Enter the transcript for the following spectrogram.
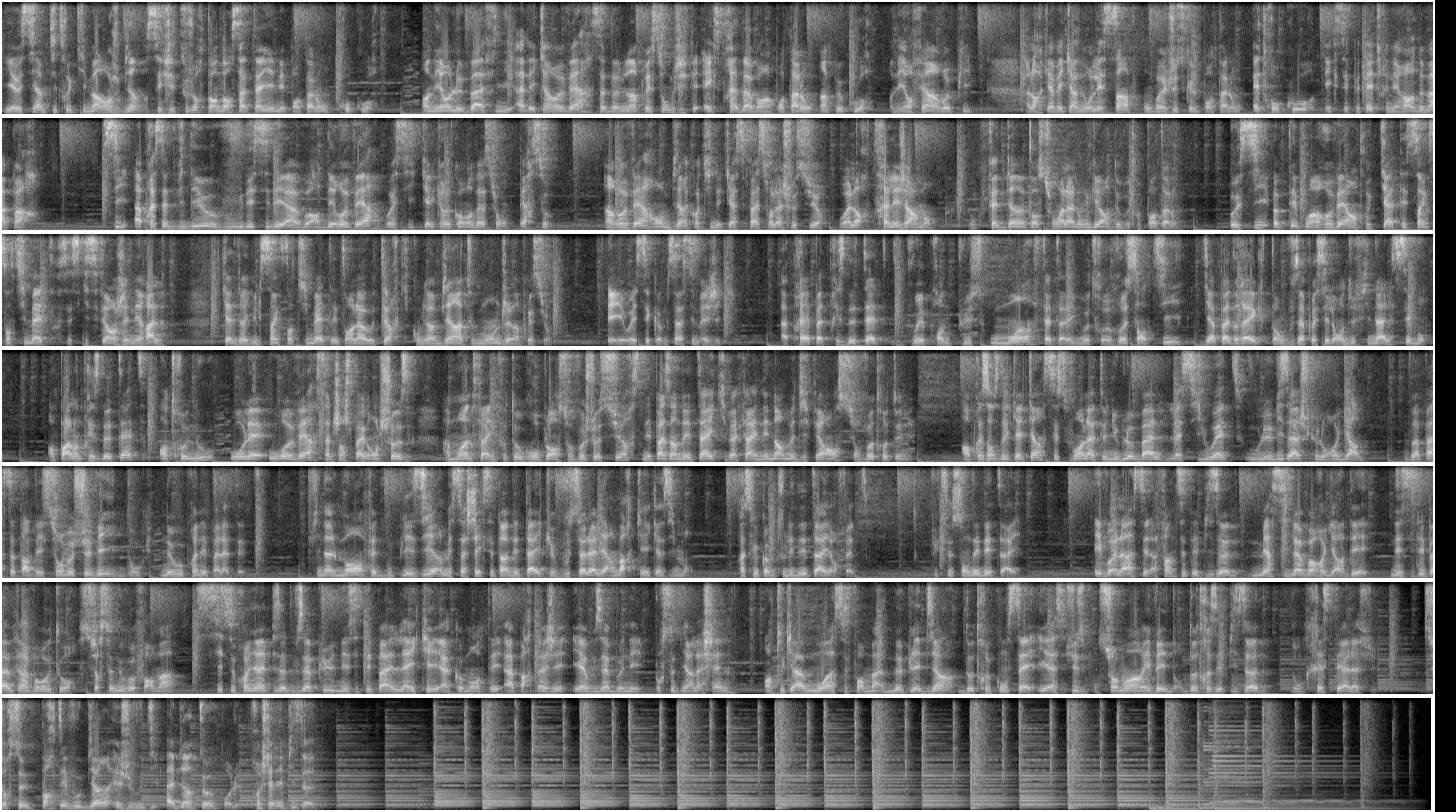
Il y a aussi un petit truc qui m'arrange bien, c'est que j'ai toujours tendance à tailler mes pantalons trop courts. En ayant le bas fini avec un revers, ça donne l'impression que j'ai fait exprès d'avoir un pantalon un peu court, en ayant fait un repli. Alors qu'avec un ourlet simple, on voit juste que le pantalon est trop court et que c'est peut-être une erreur de ma part. Si après cette vidéo, vous vous décidez à avoir des revers, voici quelques recommandations perso. Un revers rend bien quand il ne casse pas sur la chaussure, ou alors très légèrement, donc faites bien attention à la longueur de votre pantalon. Aussi, optez pour un revers entre 4 et 5 cm, c'est ce qui se fait en général. 4,5 cm étant la hauteur qui convient bien à tout le monde, j'ai l'impression. Et ouais, c'est comme ça, c'est magique. Après, pas de prise de tête, vous pouvez prendre plus ou moins, faites avec votre ressenti, n'y a pas de règle, tant que vous appréciez le rendu final, c'est bon. En parlant de prise de tête, entre nous, ourlet ou revers, ça ne change pas grand chose. À moins de faire une photo gros plan sur vos chaussures, ce n'est pas un détail qui va faire une énorme différence sur votre tenue. En présence de quelqu'un, c'est souvent la tenue globale, la silhouette ou le visage que l'on regarde. On ne va pas s'attarder sur vos chevilles, donc ne vous prenez pas la tête. Finalement, faites-vous plaisir, mais sachez que c'est un détail que vous seul allez remarquer quasiment. Presque comme tous les détails en fait, vu que ce sont des détails. Et voilà, c'est la fin de cet épisode. Merci de l'avoir regardé. N'hésitez pas à me faire vos retours sur ce nouveau format. Si ce premier épisode vous a plu, n'hésitez pas à liker, à commenter, à partager et à vous abonner pour soutenir la chaîne. En tout cas, moi, ce format me plaît bien. D'autres conseils et astuces vont sûrement arriver dans d'autres épisodes, donc restez à l'affût. Sur ce, portez-vous bien et je vous dis à bientôt pour le prochain épisode.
